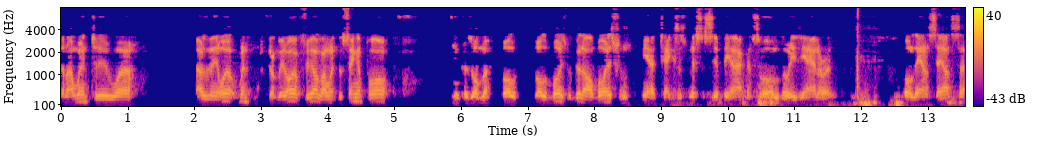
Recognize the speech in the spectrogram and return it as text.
then I went to uh, I was in the oil went got the oil field. I went to Singapore because all the all, all the boys were good old boys from you know Texas, Mississippi, Arkansas, Louisiana, and all down south. So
